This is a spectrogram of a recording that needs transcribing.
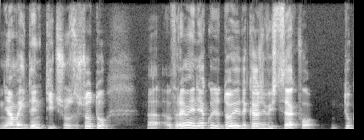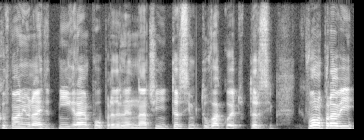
няма идентичност, защото а, време е някой да дойде да каже, вижте сега какво. Тук в Man United ние играем по определен начин и търсим това, което търсим. Какво направи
